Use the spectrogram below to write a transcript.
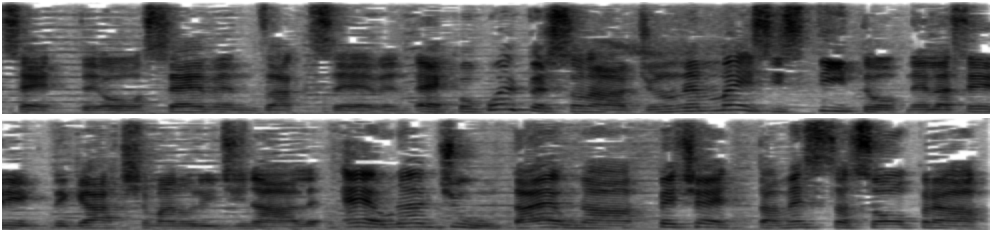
7 o 7 Zack 7. Ecco, quel personaggio non è mai esistito nella serie The Gatchman originale, è un'aggiunta, è una pecetta messa sopra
